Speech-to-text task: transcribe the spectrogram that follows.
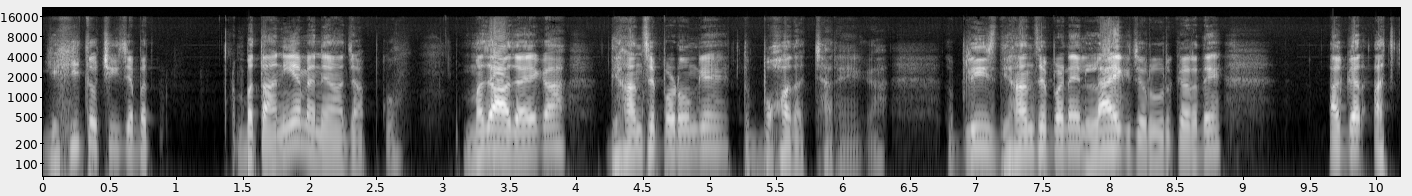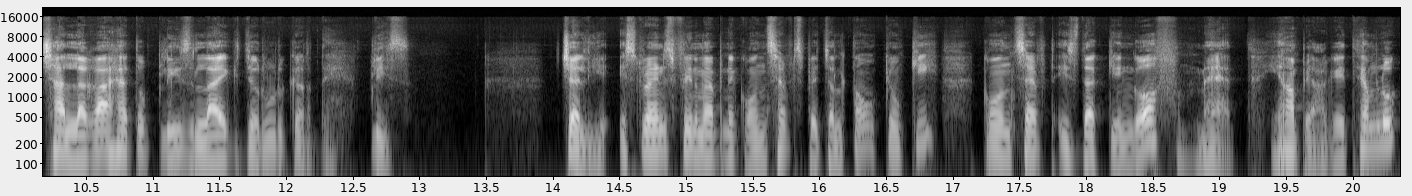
यही तो चीज़ें बत, बतानी है मैंने आज आपको। मज़ा आ जाएगा ध्यान से पढ़ोगे तो बहुत अच्छा रहेगा। तो प्लीज़ ध्यान से पढ़ें लाइक ज़रूर कर दें। अगर अच्छा लगा है तो प्लीज़ लाइक ज़रूर कर दें। प्लीज़। चलिए स्टूडेंट्स फिर मैं अपने कॉन्सेप्ट पे चलता हूँ, क्योंकि concept is the king of math यहाँ पे आ गए थे हम लोग,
